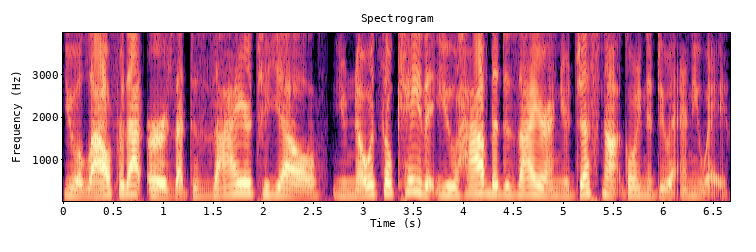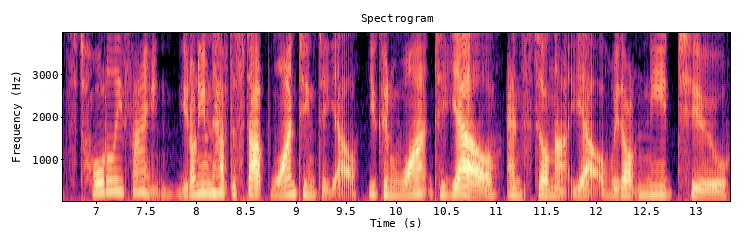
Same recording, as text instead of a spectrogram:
you allow for that urge, that desire to yell. You know it's okay that you have the desire and you're just not going to do it anyway. It's totally fine. You don't even have to stop wanting to yell. You can want to yell and still not yell. We don't need to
